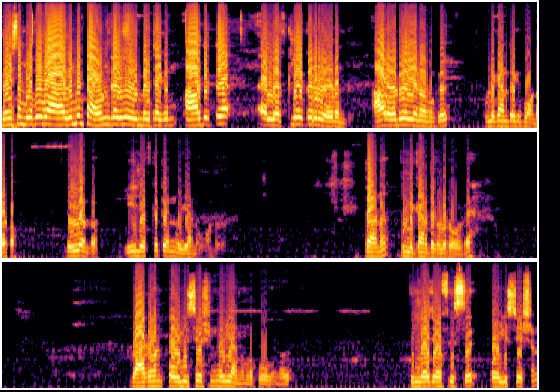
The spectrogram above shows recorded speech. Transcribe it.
ഗൈസ് നമ്മളിപ്പോൾ വാഗമൺ ടൗൺ കഴിഞ്ഞ് വരുമ്പോഴത്തേക്കും ആദ്യത്തെ ലെഫ്റ്റിലേക്ക് ഒരു റോഡുണ്ട്. ആ റോഡ് വഴിയാണ് നമുക്ക് പുള്ളിക്കാനത്തേക്ക് പോകണ്ട കേട്ടോ. ഇതുണ്ടോ ഈ ലെഫ്റ്റ് ടേൺ വഴിയാണ് പോകേണ്ടത്. ഇതാണ് പുള്ളിക്കാനത്തേക്കുള്ള റോഡ്. വാഗമൺ പോലീസ് സ്റ്റേഷൻ വഴിയാണ് നമ്മൾ പോകുന്നത്. വില്ലേജ് ഓഫീസ് പോലീസ് സ്റ്റേഷൻ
